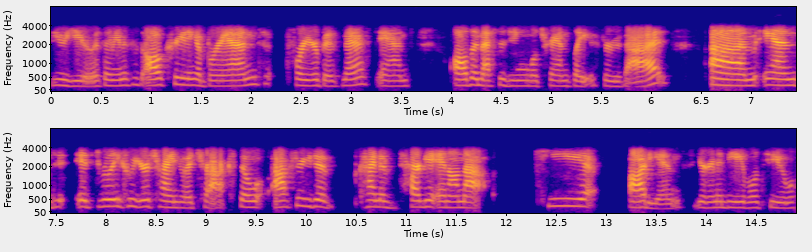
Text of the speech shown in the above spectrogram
you use. I mean, this is all creating a brand for your business and all the messaging will translate through that. Um, and it's really who you're trying to attract. So after you kind of target in on that key audience, you're going to be able to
